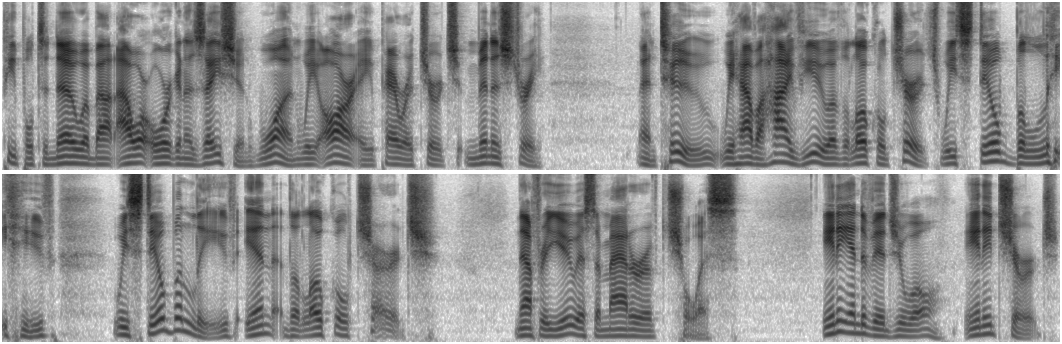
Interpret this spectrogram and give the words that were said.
people to know about our organization. One, we are a parachurch ministry. And two, we have a high view of the local church. We still believe, we still believe in the local church. Now, for you, it's a matter of choice. Any individual, any church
